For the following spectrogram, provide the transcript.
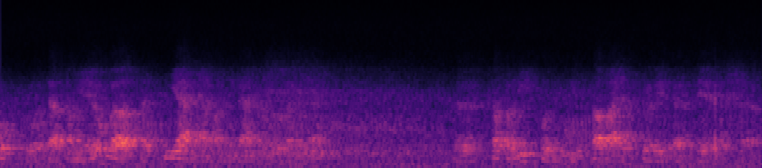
jogtól, tehát ami a jogválasztás hiányában irányuló lenne, csak a diszpozitív szabályok körében térhet el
